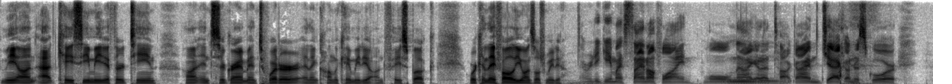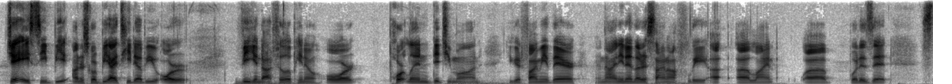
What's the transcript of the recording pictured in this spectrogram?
me on at KC Media 13 on Instagram and Twitter, and then Conley K Media on Facebook. Where can they follow you on social media? I already gave my sign off line. Well, now I gotta talk. I'm Jack underscore J A C B underscore B I T W or vegan Filipino or Portland Digimon. You could find me there. And now I need another sign off li- uh, uh, line. Uh, what is it? S-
